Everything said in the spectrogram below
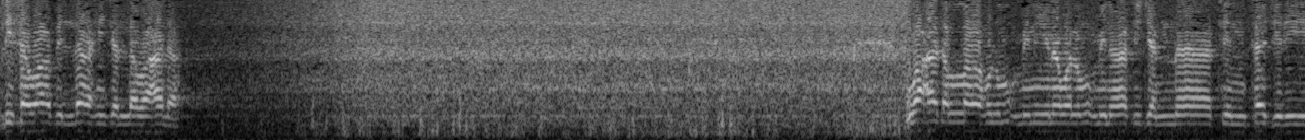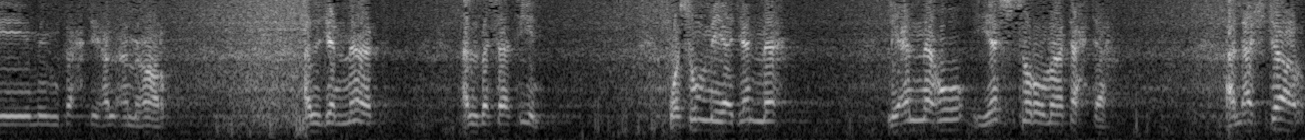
لثواب الله جل وعلا. وعد الله المؤمنين والمؤمنات جنات تجري من تحتها الأنهار. الجنات البساتين. وسمي جنة لأنه يستر ما تحته. الأشجار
